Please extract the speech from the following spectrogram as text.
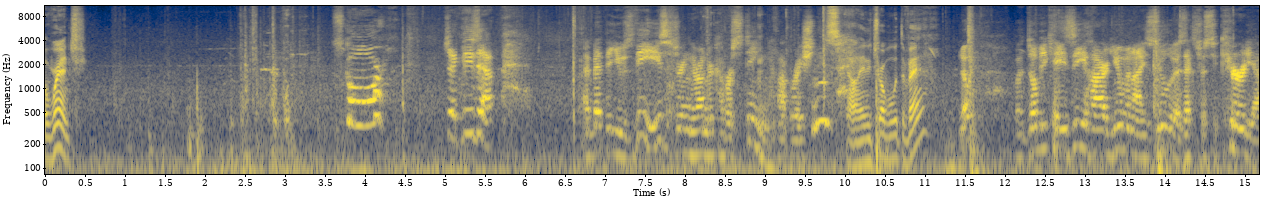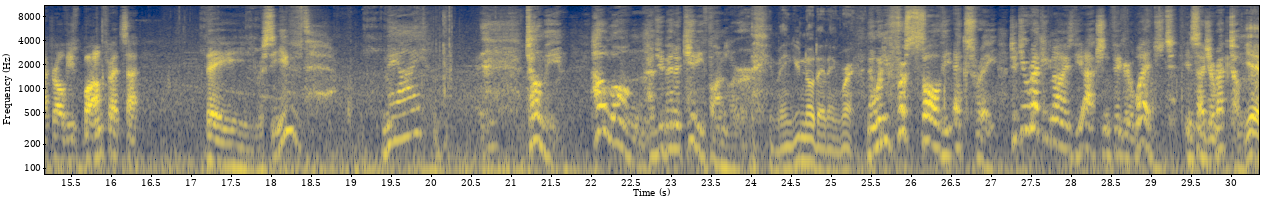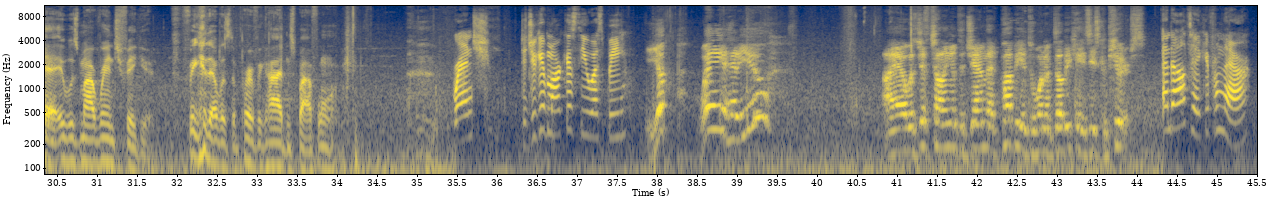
Yo, Wrench. Score! Check these out. I bet they use these during their undercover sting operations. Y'all any trouble with the van? Nope. But WKZ hired Umeni Zulu as extra security after all these bomb threats uh, they received. May I? Tell me, how long have you been a kitty fondler? Man, you know that ain't right. Now, when you first saw the X-ray, you recognize the action figure wedged inside your rectum? Yeah, it was my wrench figure. Figured that was the perfect hiding spot for him. Wrench, did you give Marcus the USB? Yep, way ahead of you. I uh, was just telling him to jam that puppy into one of WKZ's computers. And I'll take it from there.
